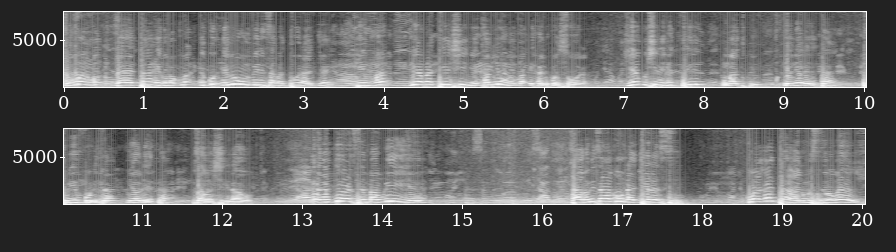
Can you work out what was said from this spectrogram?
Ni ukuvuga ngo leta igomba kuba ibumviriza abaturage ikimva niba batishimiye ikabyumva ikabikosora. Iyo gushyira ibiti mu matwi iyo niyo leta tubifuriza niyo leta tuzabashyiriraho ibyo byose mbabwiye ntabwo bizakunda keretse ku wa gatanu umusibo w'ejo.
